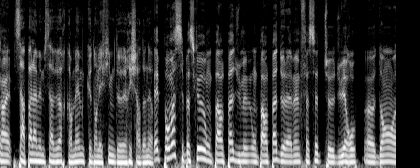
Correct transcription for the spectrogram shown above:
Ouais. Ça a pas la même saveur quand même que dans les films de Richard Donner. Mais pour moi, c'est parce que on parle pas du même, on parle pas de la même facette euh, du héros. Euh, dans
